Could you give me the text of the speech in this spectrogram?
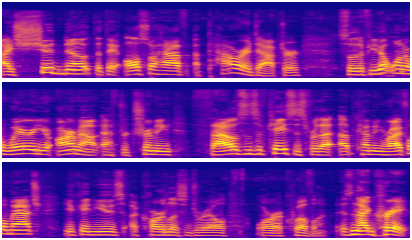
I should note that they also have a power adapter so that if you don't want to wear your arm out after trimming thousands of cases for that upcoming rifle match, you can use a cordless drill or equivalent. Isn't that great?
